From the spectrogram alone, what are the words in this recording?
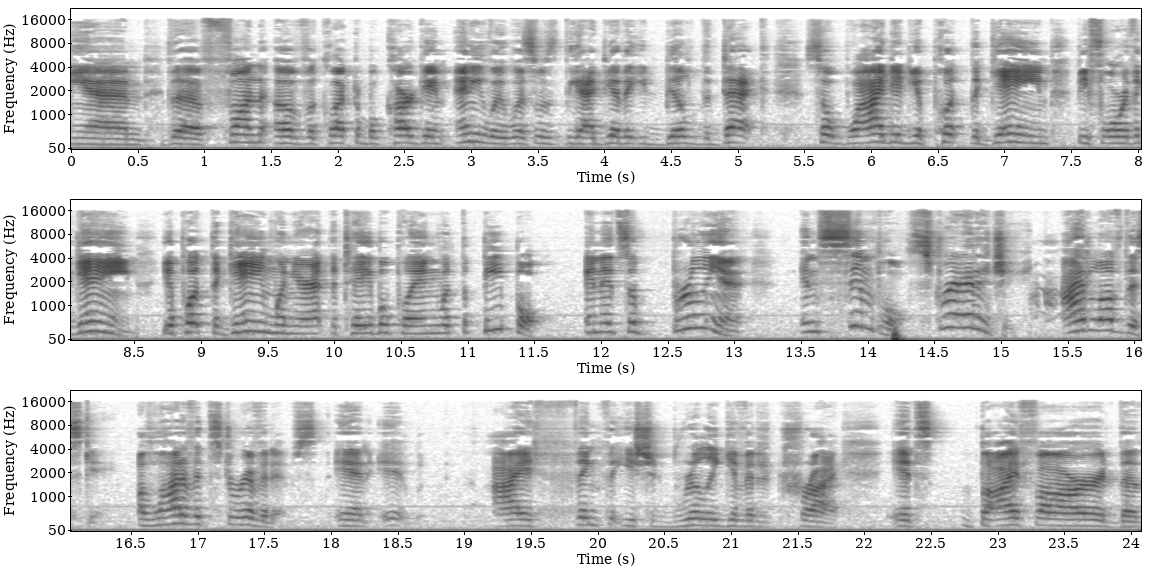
And the fun of a collectible card game anyway was, was the idea that you'd build the deck. So why did you put the game before the game? You put the game when you're at the table playing with the people. And it's a brilliant and simple strategy. I love this game. A lot of its derivatives. And it I think that you should really give it a try. It's by far the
